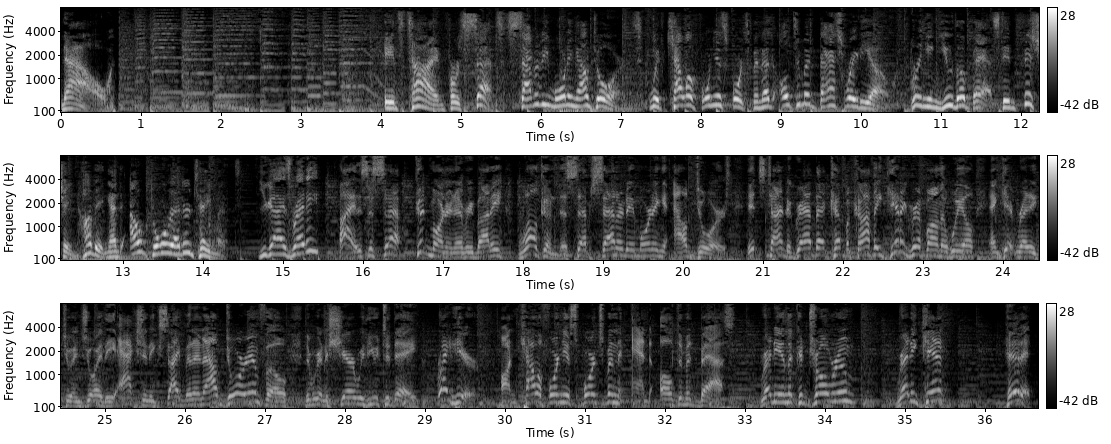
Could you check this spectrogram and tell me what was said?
now. It's time for SEP's Saturday Morning Outdoors with California sportsman at Ultimate Bass Radio, bringing you the best in fishing, hunting, and outdoor entertainment. You guys ready? Hi, this is Sep. Good morning, everybody. Welcome to Sep's Saturday Morning Outdoors. It's time to grab that cup of coffee, get a grip on the wheel, and get ready to enjoy the action, excitement, and outdoor info that we're going to share with you today, right here on California Sportsman and Ultimate Bass. Ready in the control room? Ready, Kent? Hit it.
